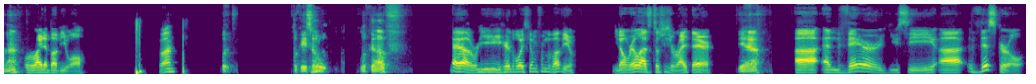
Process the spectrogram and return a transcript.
Huh? right above you all. What? What? Okay, so look up. Yeah, yeah, you you hear the voice coming from above you. You don't realize until she's right there. Yeah. Uh, and there you see uh, this girl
